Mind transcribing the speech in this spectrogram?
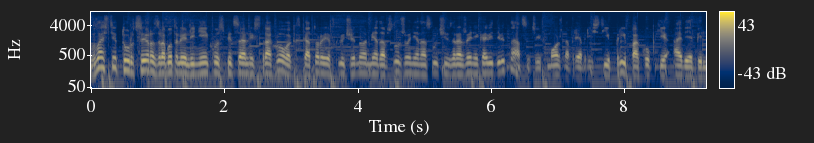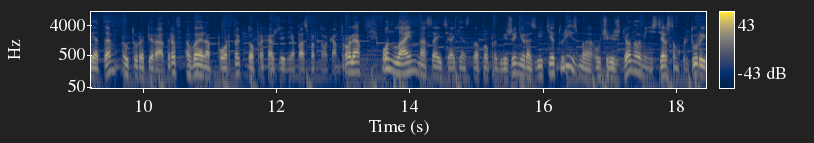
Власти Турции разработали линейку специальных страховок, в которые включено медобслуживание на случай заражения COVID-19. Их можно приобрести при покупке авиабилета у туроператоров в аэропортах до прохождения паспортного контроля, онлайн на сайте Агентства по продвижению развития туризма, учрежденного Министерством культуры и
